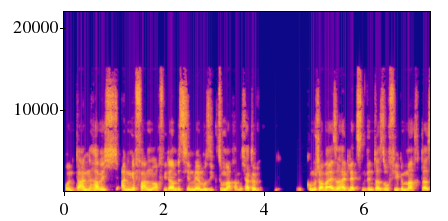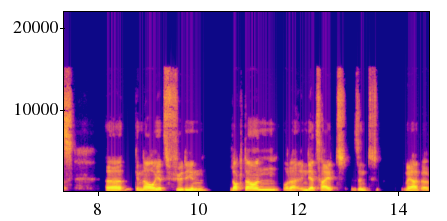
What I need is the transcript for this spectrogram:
und dann habe ich angefangen, auch wieder ein bisschen mehr Musik zu machen. Ich hatte komischerweise halt letzten Winter so viel gemacht, dass äh, genau jetzt für den Lockdown oder in der Zeit sind ja, äh,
